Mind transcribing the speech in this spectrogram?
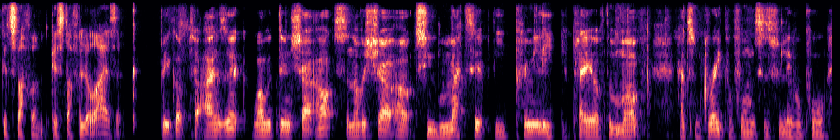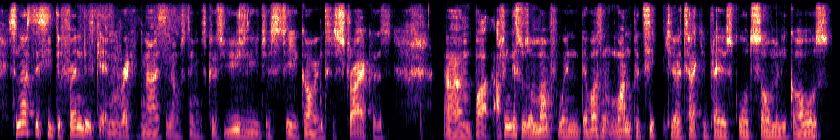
good stuff on good stuff for little Isaac. Big up to Isaac. While we're doing shout outs, another shout out to Matip, the Premier League Player of the Month. Had some great performances for Liverpool. It's nice to see defenders getting recognised in those things because usually you just see it going to strikers. Um, but I think this was a month when there wasn't one particular attacking player who scored so many goals.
